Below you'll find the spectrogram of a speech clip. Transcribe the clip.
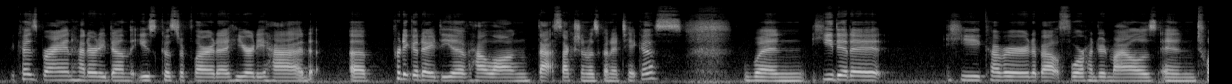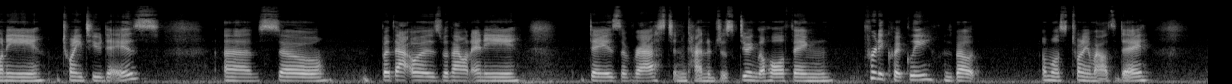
Because Brian had already done the east coast of Florida, he already had a pretty good idea of how long that section was going to take us. When he did it, he covered about 400 miles in 20, 22 days. Um, so, but that was without any days of rest and kind of just doing the whole thing pretty quickly. It was about almost 20 miles a day.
